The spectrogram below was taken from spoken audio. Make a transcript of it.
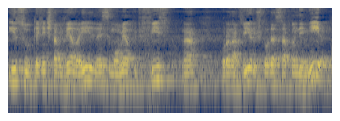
isso que a gente está vivendo aí, nesse momento difícil, né? coronavírus, toda essa pandemia,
